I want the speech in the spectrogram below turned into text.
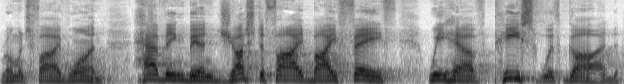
Romans 5 1, having been justified by faith, we have peace with God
